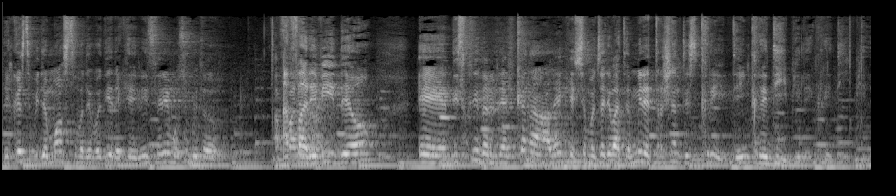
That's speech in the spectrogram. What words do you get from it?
In questo video mostro devo dire che inizieremo subito a, a fare video e di iscrivervi al canale che siamo già arrivati a 1300 iscritti. Incredibile, incredibile.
